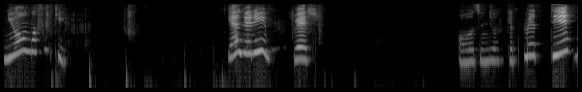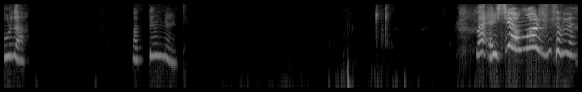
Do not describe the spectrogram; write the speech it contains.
Niye olmasın ki? Gel vereyim. Ver. Az önce hareket mi etti? Burada. Baktığım nerede? La eşyam var mı?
